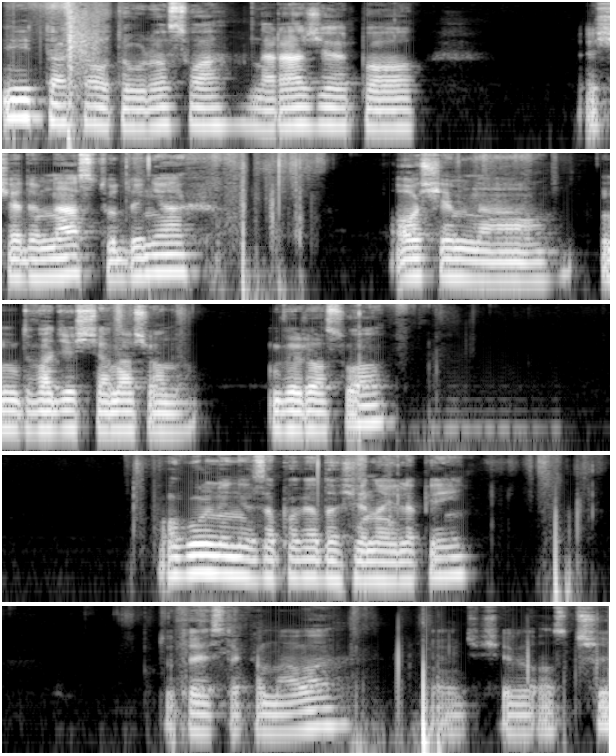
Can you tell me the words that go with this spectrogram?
I taka oto urosła na razie po 17 dyniach. 8 na 20 nasion wyrosło. Ogólnie nie zapowiada się najlepiej. Tutaj jest taka mała. Czy się wyostrzy.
